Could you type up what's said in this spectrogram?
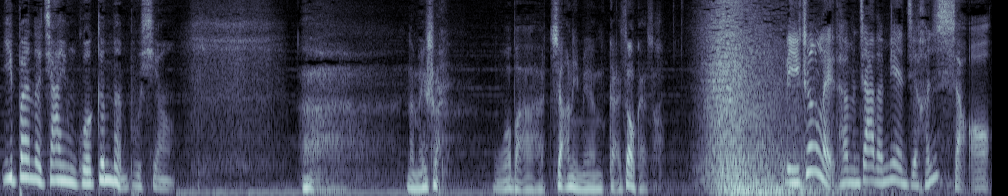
一般的家用锅根本不行。那没事儿，我把家里面改造改造。李正磊他们家的面积很小，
